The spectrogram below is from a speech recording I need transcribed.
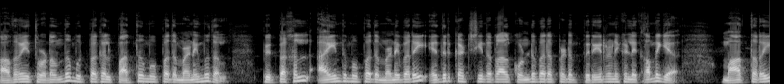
அதனைத் தொடர்ந்து முற்பகல் பத்து முப்பது மணி முதல் பிற்பகல் ஐந்து முப்பது மணி வரை எதிர்க்கட்சியினரால் கொண்டுவரப்படும் பிரேரணைகளுக்கு அமைய மாத்தரை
